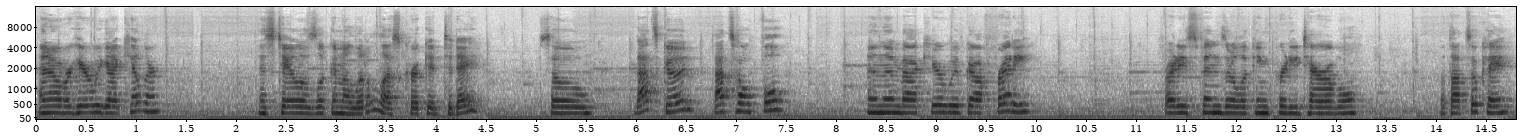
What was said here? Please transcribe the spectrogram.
And over here we got Killer. His tail is looking a little less crooked today. So that's good, that's hopeful. And then back here we've got Freddy. Freddy's fins are looking pretty terrible, but that's okay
